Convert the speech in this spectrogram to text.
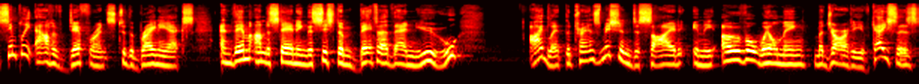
simply out of deference to the brainiacs and them understanding the system better than you, I'd let the transmission decide in the overwhelming majority of cases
